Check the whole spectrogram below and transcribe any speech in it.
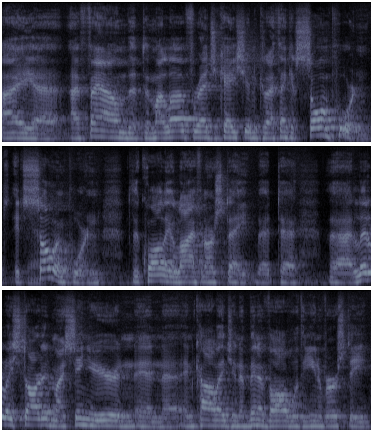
I, uh, I found that my love for education, because I think it's so important, it's so important to the quality of life in our state. But uh, uh, I literally started my senior year in, in, uh, in college and have been involved with the university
